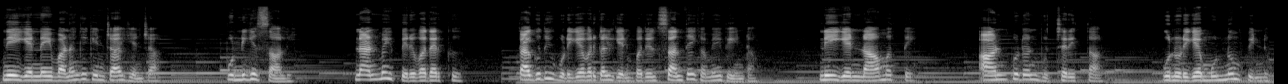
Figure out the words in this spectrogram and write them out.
நீ என்னை வணங்குகின்றாய் என்றா புண்ணியசாலி. நன்மை பெறுவதற்கு தகுதி உடையவர்கள் என்பதில் சந்தேகமே வேண்டாம். நீ என் நாமத்தை அன்புடன் உச்சரித்தால் உன்னுடைய முன்னும் பின்னும்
